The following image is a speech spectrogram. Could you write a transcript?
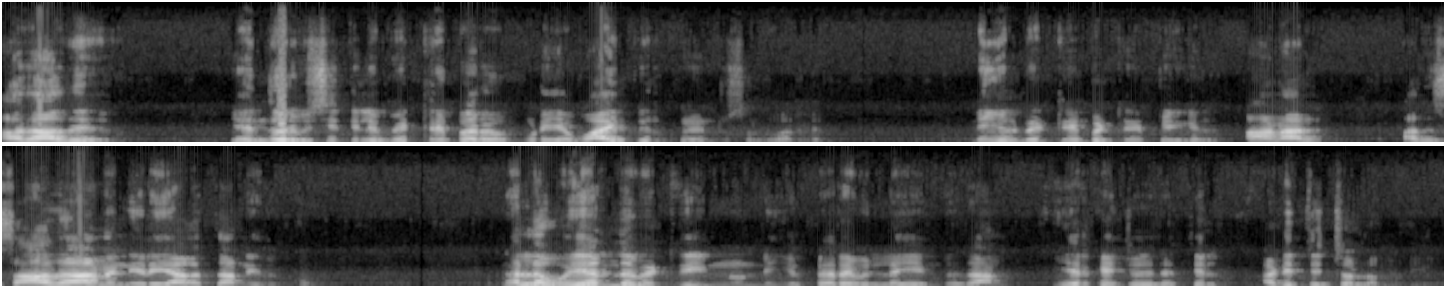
அதாவது எந்த ஒரு விஷயத்திலும் வெற்றி பெறக்கூடிய வாய்ப்பு இருக்கும் என்று சொல்வார்கள். நீங்கள் வெற்றி பெற்றிருப்பீர்கள். ஆனால் அது சாதாரண நிலையாகத்தான் இருக்கும். நல்ல உயர்ந்த வெற்றி இன்னும் நீங்கள் பெறவில்லை என்றுதான் இயற்கை ஜோதிடத்தில் அடித்து சொல்ல முடியும்.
